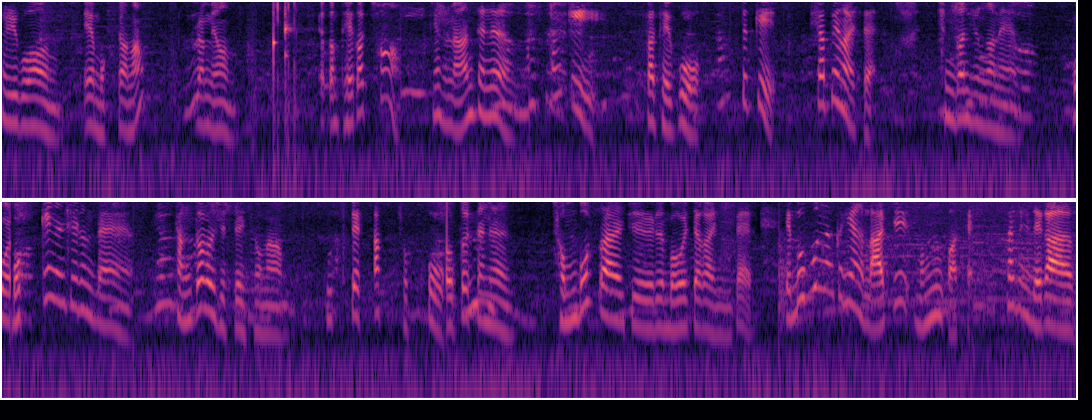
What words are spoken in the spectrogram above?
그리고 얘 먹잖아? 그러면 약간 배가 차. 그래서 나한테는 한 끼가 되고 특히 쇼핑할 때 중간중간에 뭘 먹기는 싫은데 당 떨어질 때 있잖아. 그때 딱 좋고 어떨 때는 전보 사이즈를 먹을 때가 있는데 대부분은 그냥 라지 먹는 것 같아. 사실 내가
